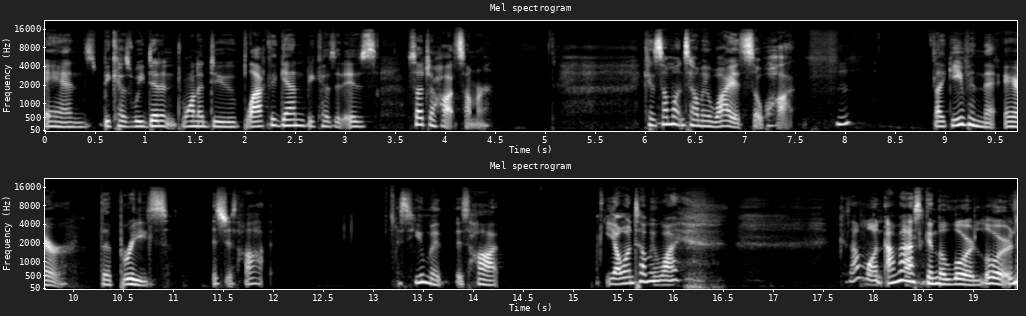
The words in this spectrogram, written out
And because we didn't want to do black again because it is such a hot summer. Can someone tell me why it's so hot? Hmm? Like even the air, the breeze, it's just hot. It's humid, it's hot. Y'all want to tell me why? Cuz I'm one, I'm asking the Lord, Lord,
